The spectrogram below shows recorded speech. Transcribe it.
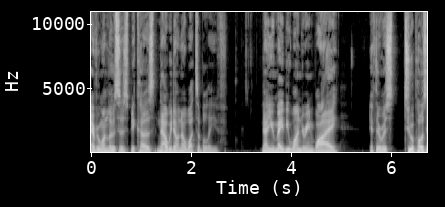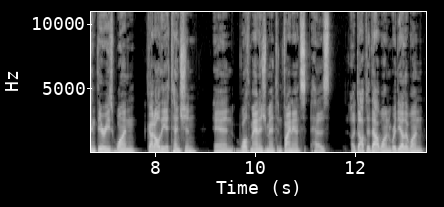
everyone loses because now we don't know what to believe. Now you may be wondering why, if there was two opposing theories. One got all the attention and wealth management and finance has adopted that one where the other one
